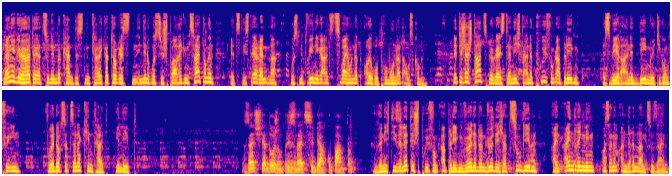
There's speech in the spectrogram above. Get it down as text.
Lange gehörte er zu den bekanntesten Karikaturisten in den russischsprachigen Zeitungen. Jetzt ist er Rentner, muss mit weniger als 200 Euro pro Monat auskommen. Lettischer Staatsbürger ist er nicht, eine Prüfung ablegen. Es wäre eine Demütigung für ihn, wo er doch seit seiner Kindheit hier lebt. Wenn ich diese Lettischprüfung ablegen würde, dann würde ich ja zugeben, ein Eindringling aus einem anderen Land zu sein.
